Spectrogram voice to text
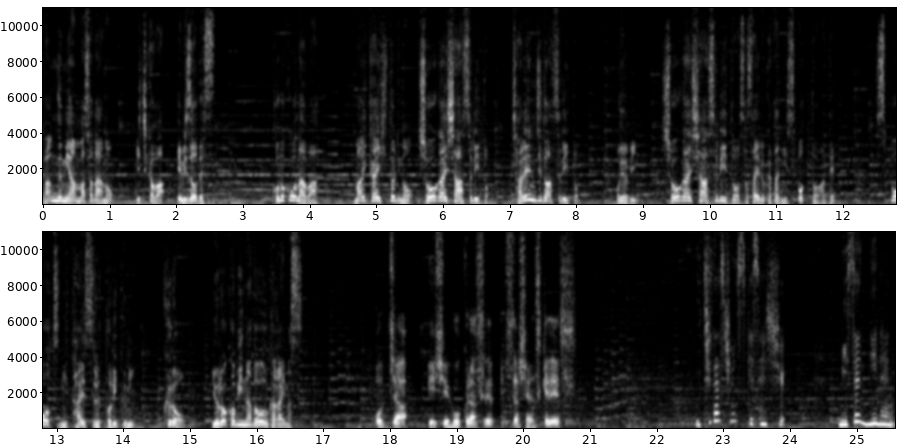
番組アンバサダーの市川恵比蔵です。このコーナーは毎回一人の障害者アスリートチャレンジドアスリートおよび障害者アスリートを支える方にスポットを当てスポーツに対する取り組み苦労喜びなどを伺います。ボッチャ BC4 クラス内田俊介です。内田俊介選手2002年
